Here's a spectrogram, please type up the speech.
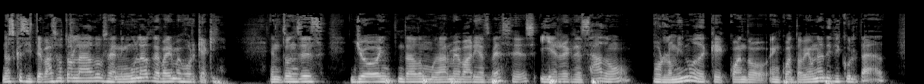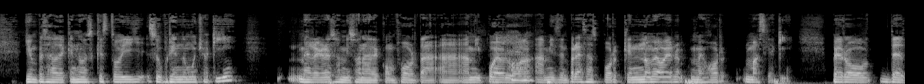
no es que si te vas a otro lado, o sea, en ningún lado te va a ir mejor que aquí. Entonces yo he intentado mudarme varias veces y he regresado por lo mismo de que cuando, en cuanto había una dificultad, yo empezaba de que no es que estoy sufriendo mucho aquí, me regreso a mi zona de confort, a, mi pueblo, a, mis empresas, porque no me va a ir mejor más que aquí. Pero de,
